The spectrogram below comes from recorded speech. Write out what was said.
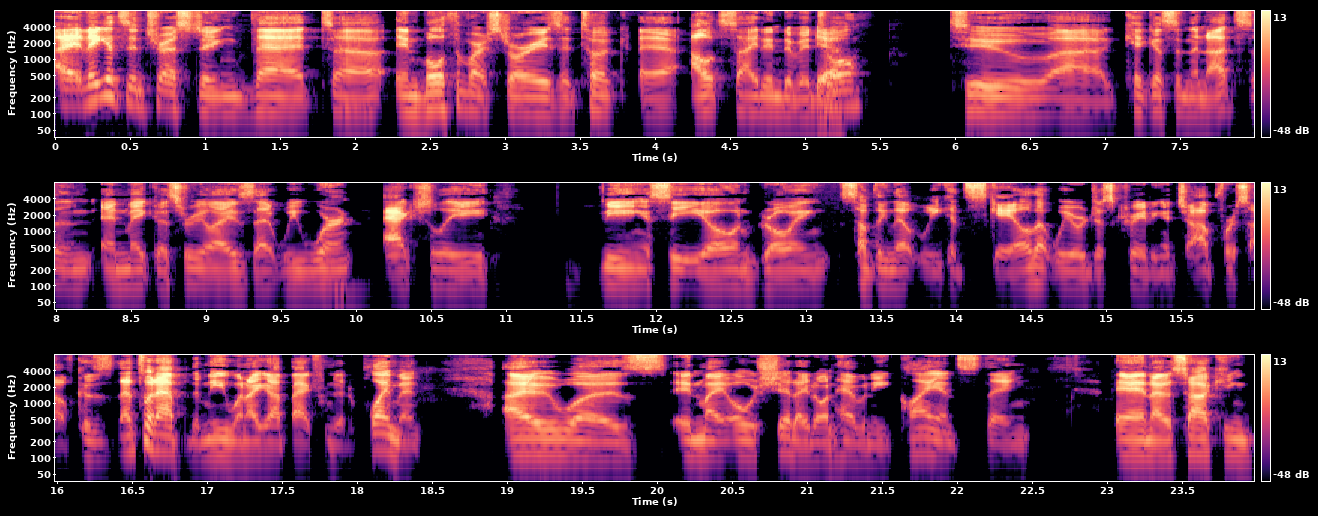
I think it's interesting that uh, in both of our stories, it took an outside individual to uh, kick us in the nuts and and make us realize that we weren't actually being a CEO and growing something that we could scale, that we were just creating a job for ourselves. Because that's what happened to me when I got back from the deployment. I was in my oh shit, I don't have any clients thing. And I was talking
